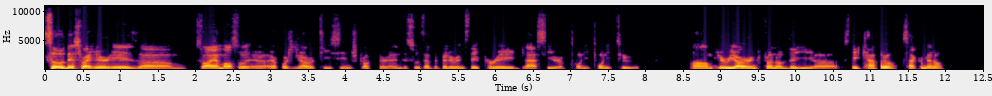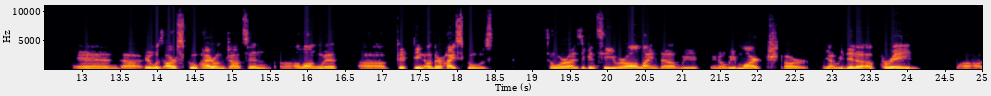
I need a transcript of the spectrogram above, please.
So this right here is um, so I am also an Air Force JROTC instructor, and this was at the Veterans Day Parade last year of 2022. Um, here we are in front of the uh, state capitol, Sacramento, and uh, it was our school, Hiram Johnson, uh, along with uh, 15 other high schools. So we're, as you can see, we're all lined up. We, you know, we marched or yeah, we did a, a parade, uh,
